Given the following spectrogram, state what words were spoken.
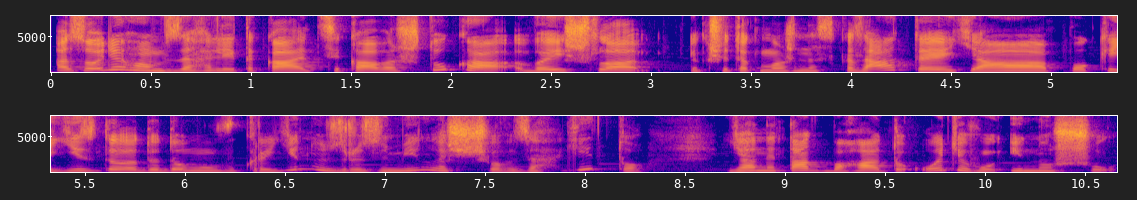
А з одягом взагалі така цікава штука вийшла, якщо так можна сказати. Я поки їздила додому в Україну, зрозуміла, що взагалі-то я не так багато одягу і ношу.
